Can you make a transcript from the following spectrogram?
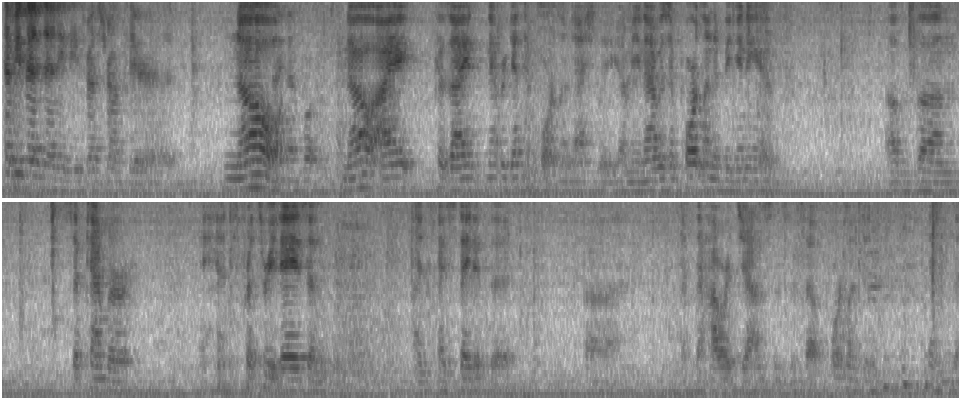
Have you been to any of these restaurants here? No, no, I, because I never get to Portland, actually. I mean, I was in Portland at the beginning of, of um, September and for three days, and I, I stayed at the, uh, at the Howard Johnson's in South Portland, and, and, uh,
